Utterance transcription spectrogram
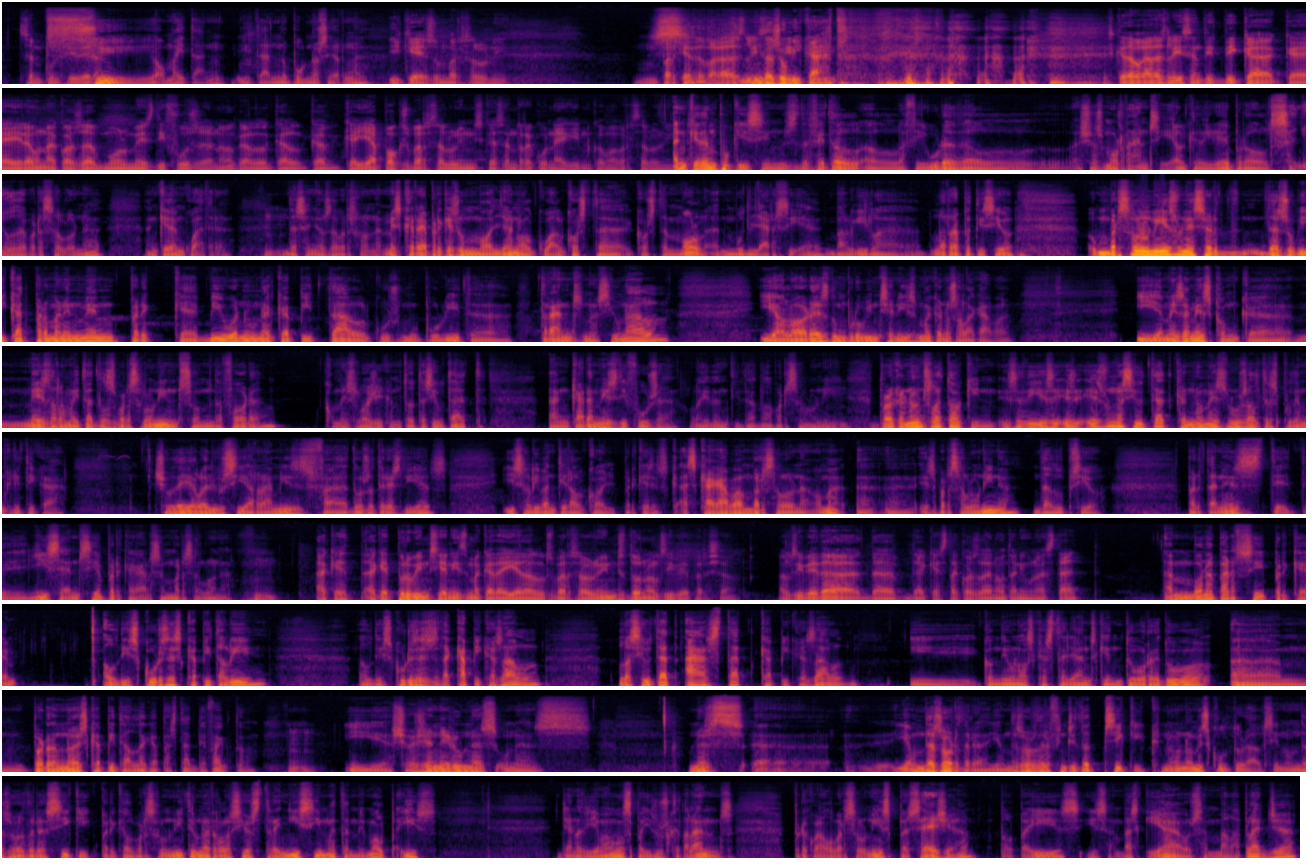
Se'n considera? Sí, home, i tant, i tant, no puc no ser-ne. I què és un barceloní? Perquè de Sí, vegades un li desubicat. dir- és que de vegades li he sentit dir que, que era una cosa molt més difusa, no? que, que, que, que hi ha pocs barcelonins que se'n reconeguin com a barcelonins. En queden poquíssims. De fet, el, el, la figura del... Això és molt ranci, eh, el que diré, però el senyor de Barcelona, en queden quatre, de senyors de Barcelona. Més que res perquè és un motlle en el qual costa, costa molt emmotllar-s'hi, eh? valgui la, la repetició. Un barceloní és un ésser desubicat permanentment perquè viu en una capital cosmopolita transnacional i alhora és d'un provincianisme que no se l'acaba. I a més a més, com que més de la meitat dels barcelonins som de fora, com és lògic en tota ciutat, encara més difusa la identitat del barceloní. Però que no ens la toquin. És a dir, és, és, una ciutat que només nosaltres podem criticar. Això ho deia la Llucia Ramis fa dos o tres dies i se li van tirar al coll, perquè es, es cagava en Barcelona. Home, eh, eh, és barcelonina d'adopció. Per tant, és, té, té llicència per cagar-se en Barcelona. Mm. Aquest, aquest provincianisme que deia dels barcelonins, d'on els hi ve per això? Els hi ve d'aquesta cosa de no tenir un estat? En bona part sí, perquè el discurs és capitalí, el discurs és de cap i casal, la ciutat ha estat cap i casal, i com diuen els castellans, quien tuvo retuvo, eh, però no és capital de cap estat, de facto. Mm -hmm. I això genera unes... unes, unes eh, hi ha un desordre, hi ha un desordre fins i tot psíquic, no només cultural, sinó un desordre psíquic, perquè el barceloní té una relació estranyíssima també amb el país ja no diem amb els països catalans, però quan el barceloní es passeja pel país i se'n va esquiar o se'n va a la platja,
